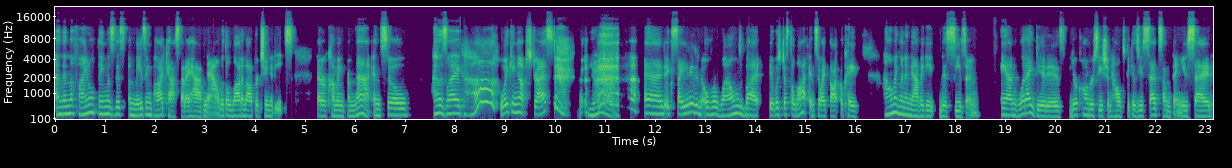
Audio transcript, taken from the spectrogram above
And then the final thing was this amazing podcast that I have now with a lot of opportunities that are coming from that. And so I was like, ah, waking up stressed. Yeah. and excited and overwhelmed, but it was just a lot. And so I thought, okay, how am I going to navigate this season? And what I did is your conversation helped because you said something. You said,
